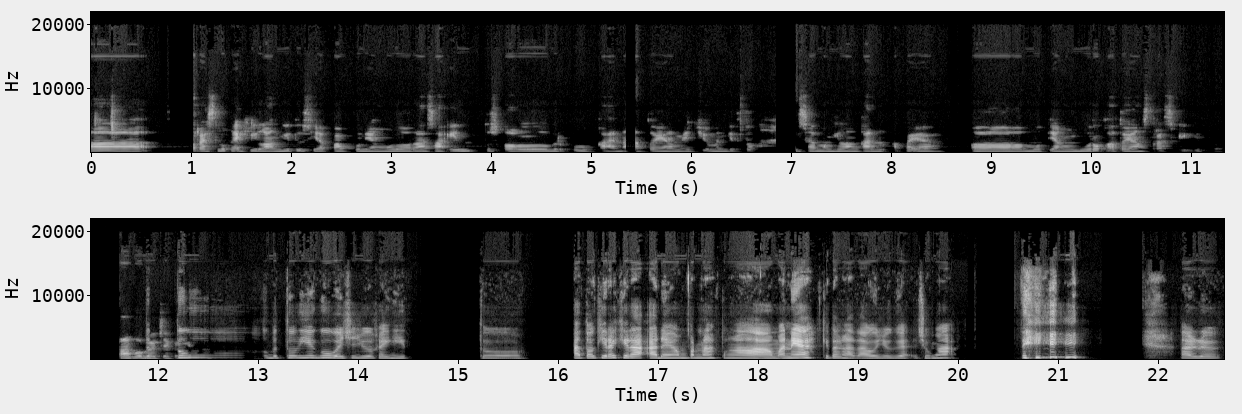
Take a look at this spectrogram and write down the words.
uh, stres lu kayak hilang gitu sih, apa pun yang lo rasain, terus kalau lo berpelukan atau yang namanya ciuman gitu tuh bisa menghilangkan apa ya, uh, mood yang buruk atau yang stres kayak gitu. Pernah gue baca kayak Betul, gitu. Betul iya gue baca juga kayak gitu. Atau kira-kira ada yang pernah pengalaman ya? Kita nggak tahu juga. Cuma aduh,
